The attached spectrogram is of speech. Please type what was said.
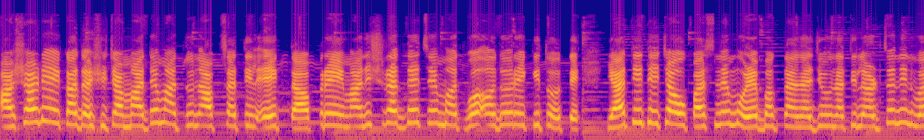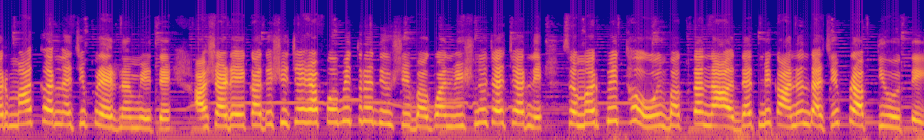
आषाढी एकादशीच्या माध्यमातून आपसातील एकता प्रेम आणि श्रद्धेचे महत्त्व अधोरेखित होते. या तिथीच्या उपासनेमुळे भक्तांना जीवनातील अडचणींवर मात करण्याची प्रेरणा मिळते. आषाढी एकादशीच्या ह्या पवित्र दिवशी भगवान विष्णूच्या चरणी समर्पित होऊन भक्तांना आध्यात्मिक आनंदाची प्राप्ती होते.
